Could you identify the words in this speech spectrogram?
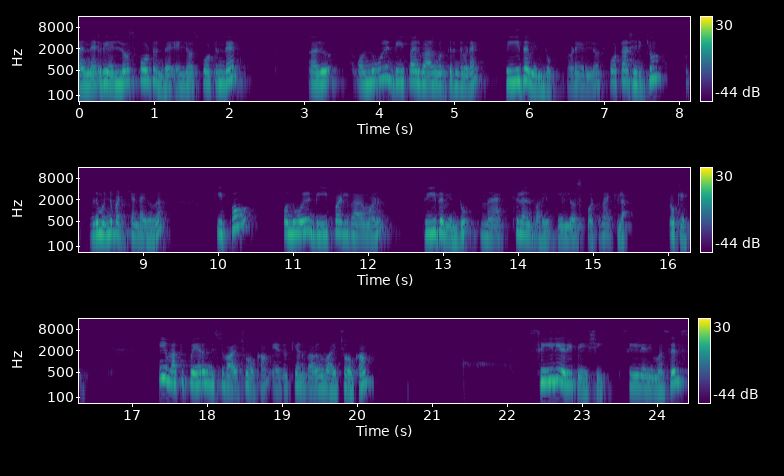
തന്നെ ഒരു യെല്ലോ സ്പോട്ട് ഉണ്ട് യെല്ലോ സ്പോട്ടിന്റെ ഒരു ഒന്നും കൂടി ഡീപ്പായ ഭാഗം കൊടുത്തിട്ടുണ്ട് ഇവിടെ. പീതബിന്ദു. അവിടെ യെല്ലോ സ്പോട്ടാണ് ശരിക്കും ഇതിന് മുന്നേ പഠിക്കേണ്ടായിരുന്നത്. ഇപ്പോൾ ഒന്നും കൂടി ഡീപ്പായിട്ടുള്ള ഭാഗമാണ് പീതബിന്ദു മാക്യുല എന്ന് പറയും. യെല്ലോ സ്പോട്ട് മാക്യുല ഓക്കെ ഇനി ബാക്കി പേര് നിശ്ചിച്ച് വായിച്ചു നോക്കാം. ഏതൊക്കെയാണ് ഭാഗങ്ങൾ വായിച്ചു നോക്കാം. സീലിയറി പേശി സീലിയറി മസിൽസ്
